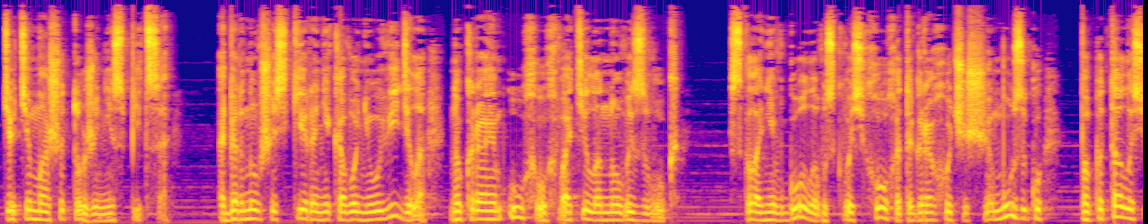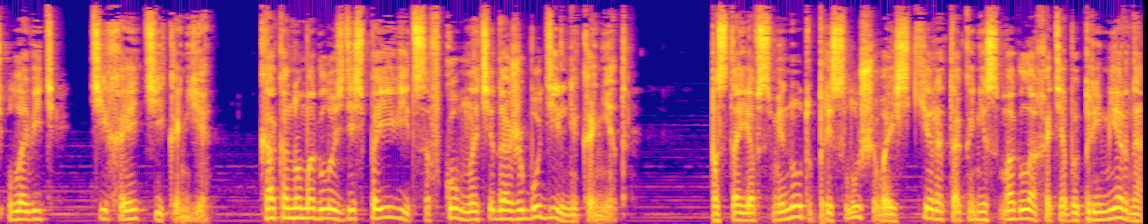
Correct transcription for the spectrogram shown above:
тетя Маша тоже не спится. Обернувшись, Кира никого не увидела, но краем уха ухватила новый звук. Склонив голову сквозь хохот и грохочущую музыку, попыталась уловить тихое тиканье. Как оно могло здесь появиться? В комнате даже будильника нет. Постояв с минуту, прислушиваясь, Кира так и не смогла хотя бы примерно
